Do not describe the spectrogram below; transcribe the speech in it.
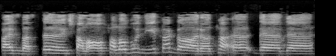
faz bastante, falou, ó, falou bonito agora, ó, tá, ah, da, da,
